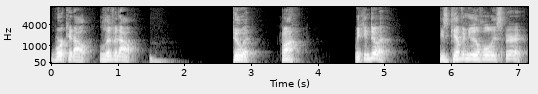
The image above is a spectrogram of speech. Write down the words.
work it out, live it out. Do it. Come on. We can do it. He's given you the Holy Spirit,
